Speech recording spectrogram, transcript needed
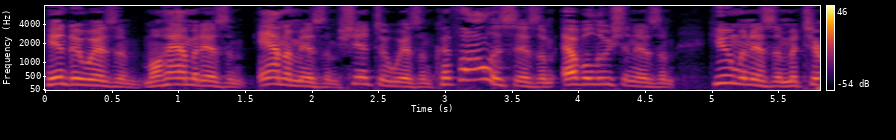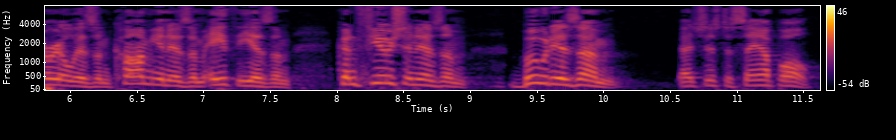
Hinduism, Mohammedanism, animism, Shintoism, Catholicism, evolutionism, humanism, materialism, communism, atheism, Confucianism, Buddhism. That's just a sample.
